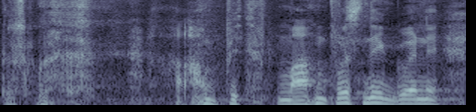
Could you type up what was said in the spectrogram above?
terus gue habis mampus nih gue nih.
